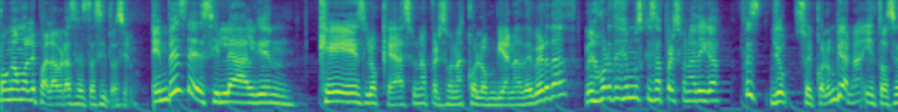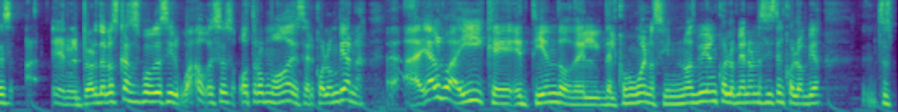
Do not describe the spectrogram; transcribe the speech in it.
Pongámosle palabras a esta situación. En vez de decirle a alguien qué es lo que hace una persona colombiana de verdad. Mejor dejemos que esa persona diga, pues yo soy colombiana y entonces en el peor de los casos puedo decir, wow, eso es otro modo de ser colombiana. Hay algo ahí que entiendo del, del cómo, bueno, si no has vivido en Colombia, no naciste en Colombia, entonces,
